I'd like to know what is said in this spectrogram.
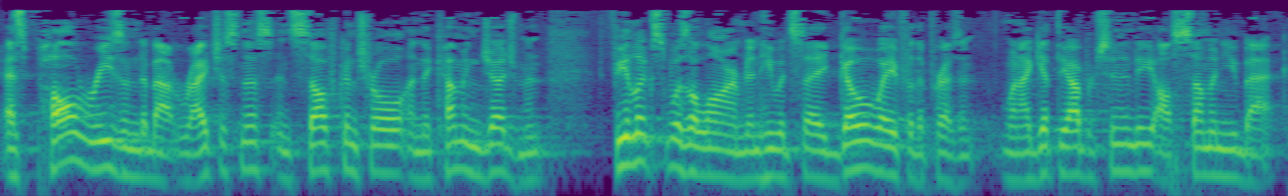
as paul reasoned about righteousness and self-control and the coming judgment felix was alarmed and he would say go away for the present. When i get the opportunity i'll summon you back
